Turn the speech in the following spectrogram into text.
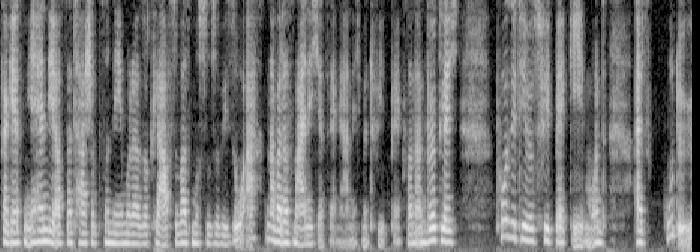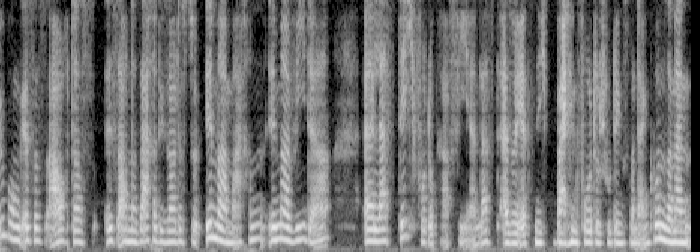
vergessen, ihr Handy aus der Tasche zu nehmen oder so. Klar, auf sowas musst du sowieso achten, aber das meine ich jetzt ja gar nicht mit Feedback, sondern wirklich positives Feedback geben. Und als gute Übung ist es auch, das ist auch eine Sache, die solltest du immer machen, immer wieder äh, lass dich fotografieren. Lass, also jetzt nicht bei den Fotoshootings von deinen Kunden, sondern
